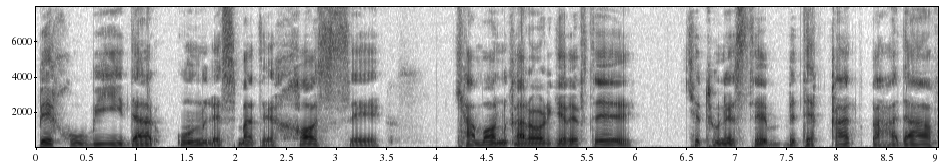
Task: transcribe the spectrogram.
به خوبی در اون قسمت خاص کمان قرار گرفته که تونسته به دقت به هدف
